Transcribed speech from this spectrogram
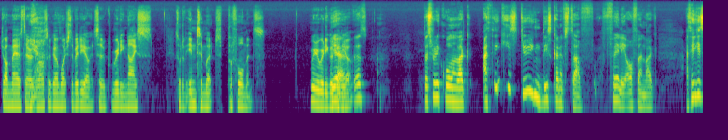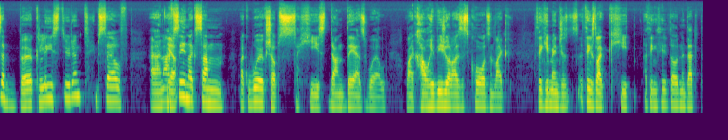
John Mayer's there as well, so go and watch the video. It's a really nice, sort of intimate performance. Really, really good yeah, video. that's that's really cool. And like, I think he's doing this kind of stuff fairly often. Like, I think he's a Berklee student himself, and I've Yeah. seen like some like workshops he's done there as well. Like how he visualizes chords and like, I think he mentions things like he. I think he told in that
